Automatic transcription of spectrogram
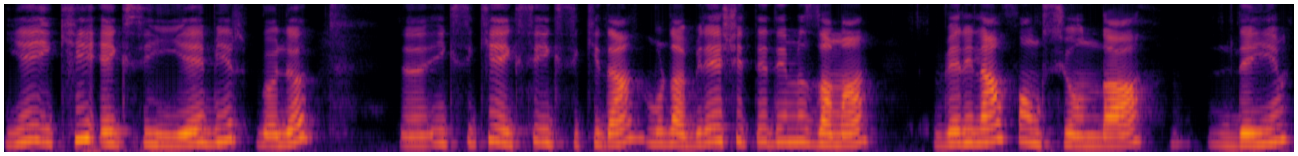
y2 eksi y1 bölü e, x2 eksi x2'den burada 1'e eşitlediğimiz zaman verilen fonksiyonda deyim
